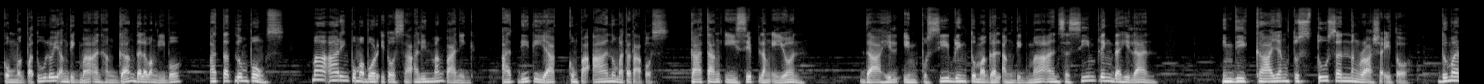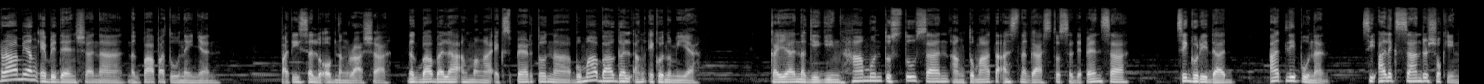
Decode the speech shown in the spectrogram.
kung magpatuloy ang digmaan hanggang 2,000 at 30 maaaring pumabor ito sa alinmang panig at di tiyak kung paano matatapos. Katang isip lang iyon dahil imposibleng tumagal ang digmaan sa simpleng dahilan. Hindi kayang tustusan ng Russia ito. Dumarami ang ebidensya na nagpapatunay niyan. Pati sa loob ng Russia, nagbabala ang mga eksperto na bumabagal ang ekonomiya. Kaya nagiging hamon tustusan ang tumataas na gastos sa depensa, seguridad at lipunan. Si Alexander Shokin,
